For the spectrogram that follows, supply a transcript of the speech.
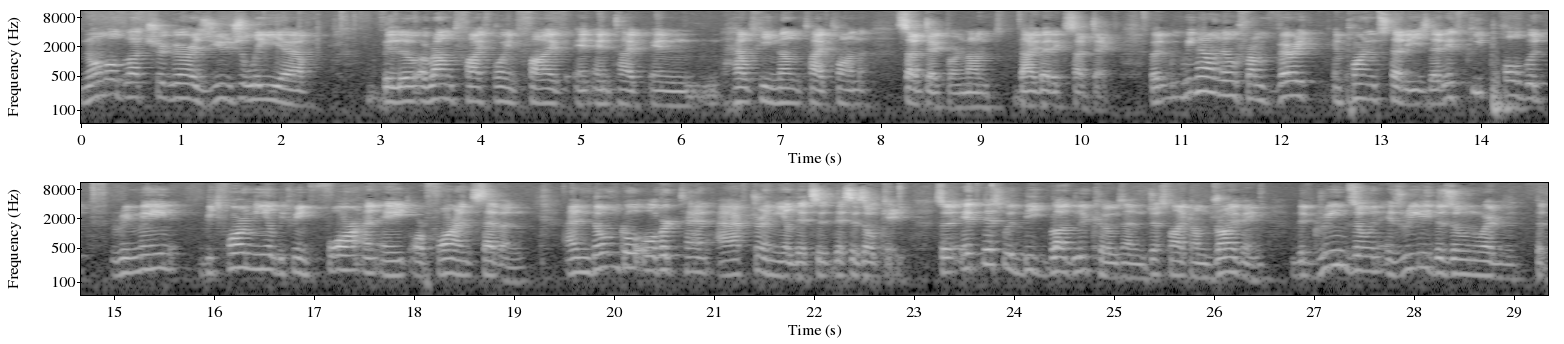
Normal blood sugar is usually uh, below around 5.5 in, in type in healthy non-type 1 subject or non-diabetic subject. But we now know from very important studies that if people would remain before meal between 4 and 8 or 4 and 7 and don't go over 10 after a meal, this is, this is okay. So if this would be blood glucose and just like on driving, the green zone is really the zone where the, the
